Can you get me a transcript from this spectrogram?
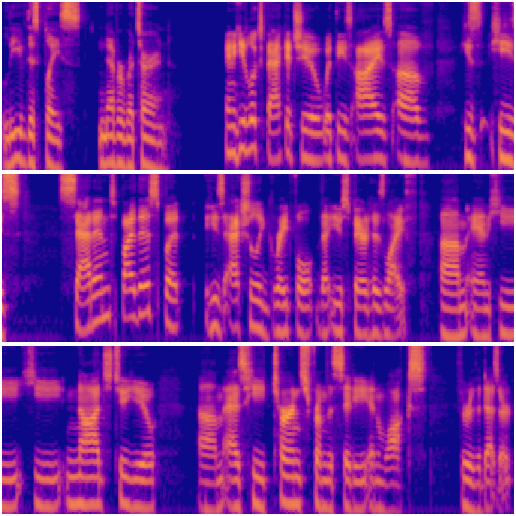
Leave this place, never return. and he looks back at you with these eyes of he's he's saddened by this but he's actually grateful that you spared his life um, and he he nods to you um, as he turns from the city and walks through the desert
